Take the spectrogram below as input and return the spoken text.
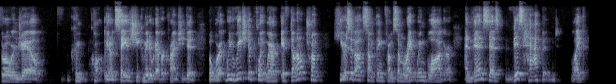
throw her in jail, com, you know, say that she committed whatever crime she did. But we're, we reached a point where if Donald Trump hears about something from some right-wing blogger and then says this happened, like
